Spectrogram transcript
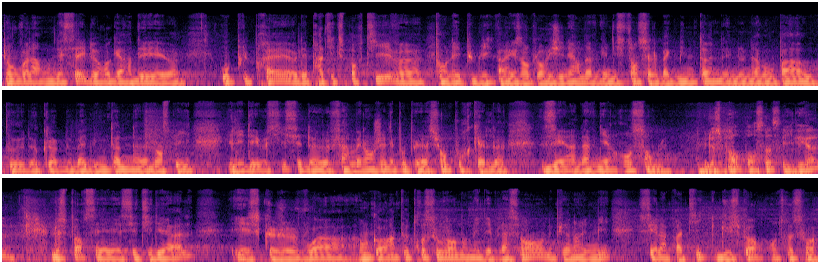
Donc voilà, on essaye de regarder euh, au plus près les pratiques sportives. Pour les publics, par exemple, originaires d'Afghanistan, c'est le badminton. Et nous n'avons pas ou peu de clubs de badminton dans ce pays. Et l'idée aussi, c'est de faire mélanger les populations pour qu'elles aient un avenir ensemble. Et le sport, pour ça, c'est idéal Le sport, c'est idéal. Et ce que je vois encore un peu trop souvent dans mes déplacements depuis un an et demi, c'est la pratique du sport entre soi.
